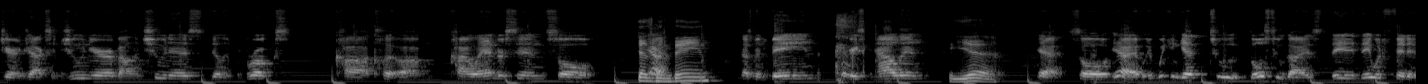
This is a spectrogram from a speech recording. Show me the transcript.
Jaren Jackson Jr., Valanciunas, Dillon Brooks, Kyle, um, Kyle Anderson. So Desmond yeah. Bane, Desmond Bane, Grayson Allen. Yeah. Yeah. So yeah, if, if, we can get two those two guys, they they would fit in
